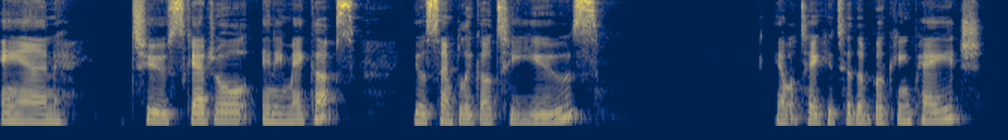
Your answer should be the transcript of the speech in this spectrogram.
and to schedule any makeups, you'll simply go to Use. It will take you to the booking page.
